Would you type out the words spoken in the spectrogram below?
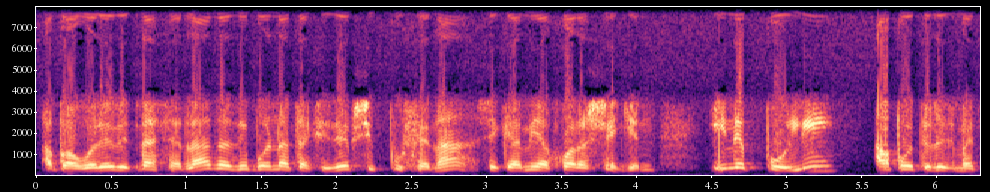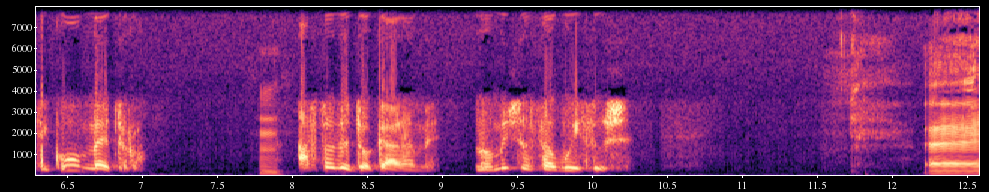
απαγορεύεται να στην Ελλάδα δεν μπορεί να ταξιδέψει πουθενά σε καμία χώρα Σέγγεν είναι πολύ αποτελεσματικό μέτρο. Αυτό δεν το κάναμε. Νομίζω θα βοηθούσε. Ε,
